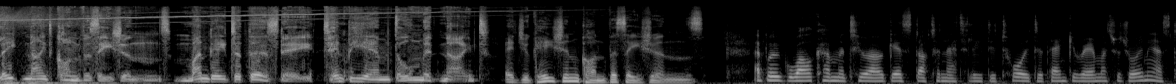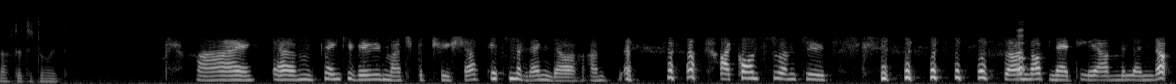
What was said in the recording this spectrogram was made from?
Late Night Conversations, Monday to Thursday, 10 p.m. till midnight. Education Conversations. A big welcome to our guest, Dr. Natalie du Toit. Thank you very much for joining us, Dr. du Toit. Hi. Um, thank you very much, Patricia. It's Melinda. I'm, I can't swim too. so I'm not Natalie, I'm Melinda.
